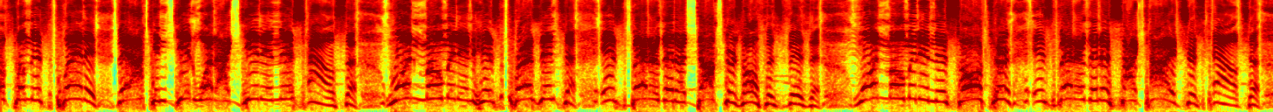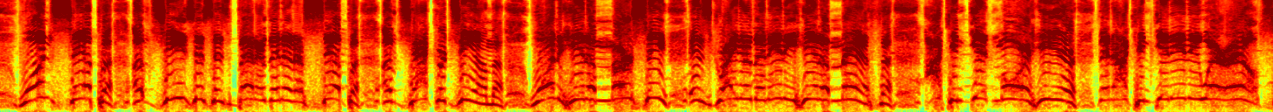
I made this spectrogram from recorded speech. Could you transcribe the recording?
else on this planet that I can get what I get in this house. One moment in his presence is better than a doctor's office visit. One moment in this altar is better than a psychiatrist's couch. One sip of Jesus is better than a sip of Jack or Jim. One hit of mercy is greater than any hit of meth. I can get more here than I can get anywhere else.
